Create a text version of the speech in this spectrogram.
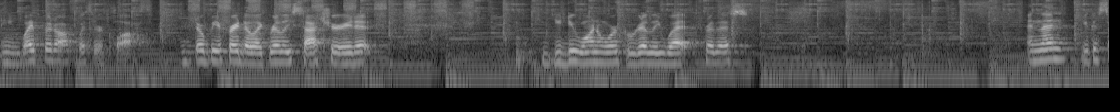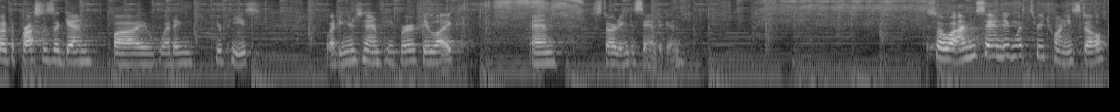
and you wipe it off with your cloth. Don't be afraid to like really saturate it. You do want to work really wet for this. And then you can start the process again by wetting your piece, wetting your sandpaper if you like, and starting to sand again. So I'm sanding with 320 still,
